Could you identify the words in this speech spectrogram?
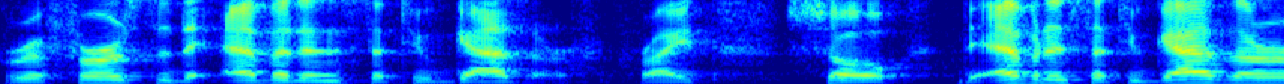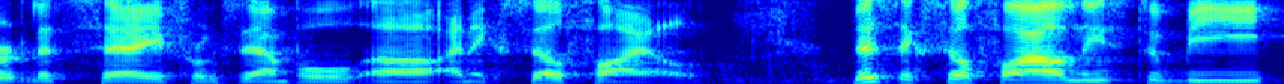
refers to the evidence that you gather right? So the evidence that you gather let's say for example uh, an excel file. This excel file needs to be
